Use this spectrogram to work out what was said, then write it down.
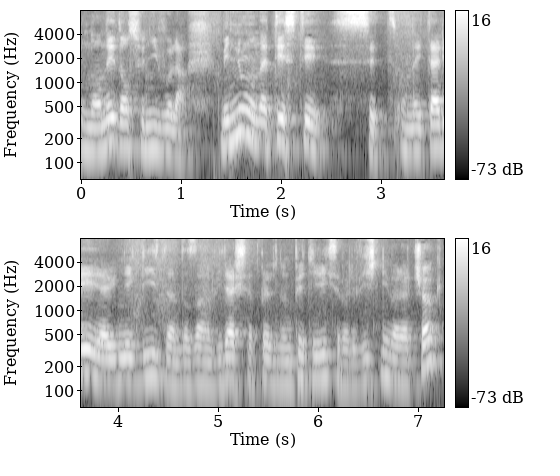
on en est dans ce niveau-là. Mais nous, on a testé. Cette, on est allé à une église dans, un village qui s'appelle, dans une petite ville qui s'appelle Vishny Valachok.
